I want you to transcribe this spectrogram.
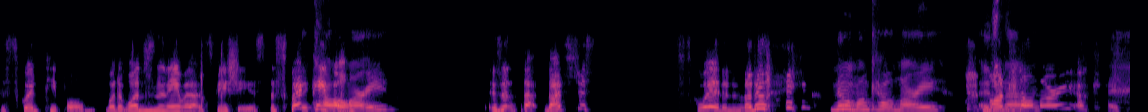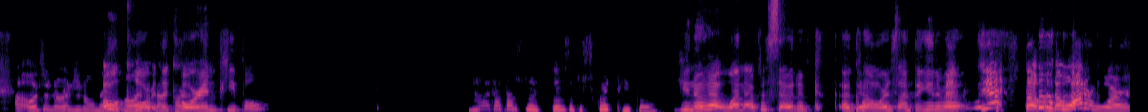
the squid people. What what is the name of that species? The squid the people. Calamari. Isn't that that's just squid in another language? No, Mon Calamari. Mon Calamari. Okay. Uh, what's an original name? Oh, Cor- the Quarren people. No, I thought those were those are the squid people. You know that one episode of a Clone Wars I'm thinking about? yes, the the water war.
